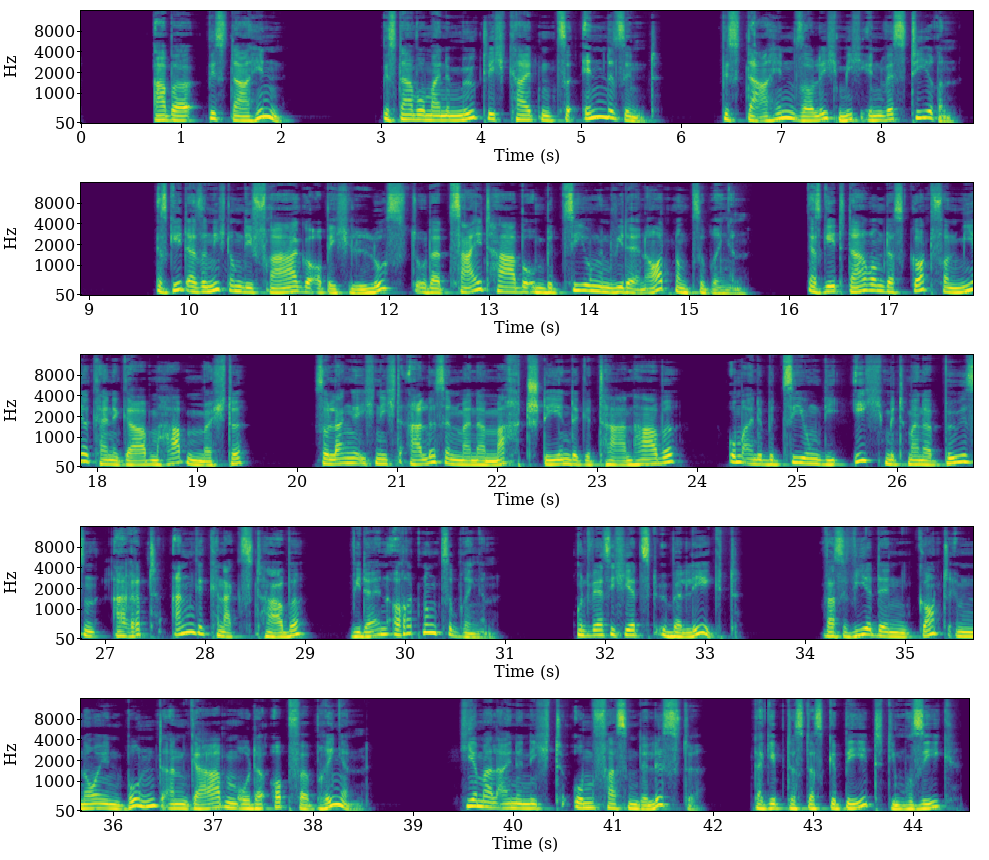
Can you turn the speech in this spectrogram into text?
Aber bis dahin, bis da, wo meine Möglichkeiten zu Ende sind, bis dahin soll ich mich investieren. Es geht also nicht um die Frage, ob ich Lust oder Zeit habe, um Beziehungen wieder in Ordnung zu bringen. Es geht darum, dass Gott von mir keine Gaben haben möchte, solange ich nicht alles in meiner Macht Stehende getan habe, um eine Beziehung, die ich mit meiner bösen Art angeknackst habe, wieder in Ordnung zu bringen. Und wer sich jetzt überlegt, was wir denn Gott im neuen Bund an Gaben oder Opfer bringen, hier mal eine nicht umfassende Liste. Da gibt es das Gebet, die Musik,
